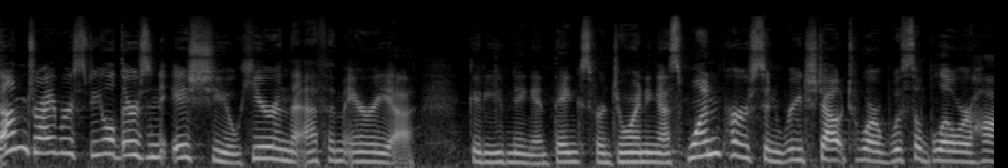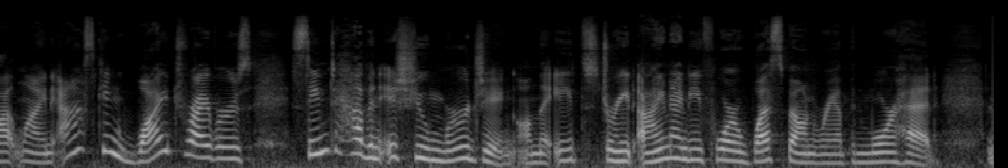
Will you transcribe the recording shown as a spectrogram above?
Some drivers feel there's an issue here in the FM area. Good evening and thanks for joining us. One person reached out to our whistleblower hotline asking why drivers seem to have an issue merging on the 8th Street I-94 westbound ramp in Moorhead.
